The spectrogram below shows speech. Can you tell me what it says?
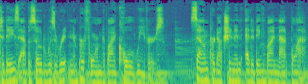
Today's episode was written and performed by Cole Weavers. Sound production and editing by Matt Black.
